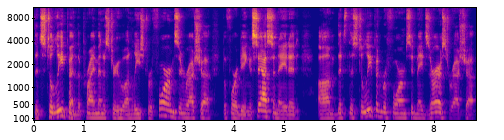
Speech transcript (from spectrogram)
that Stolypin, the prime minister who unleashed reforms in Russia before being assassinated, um, that the Stolypin reforms had made Tsarist Russia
